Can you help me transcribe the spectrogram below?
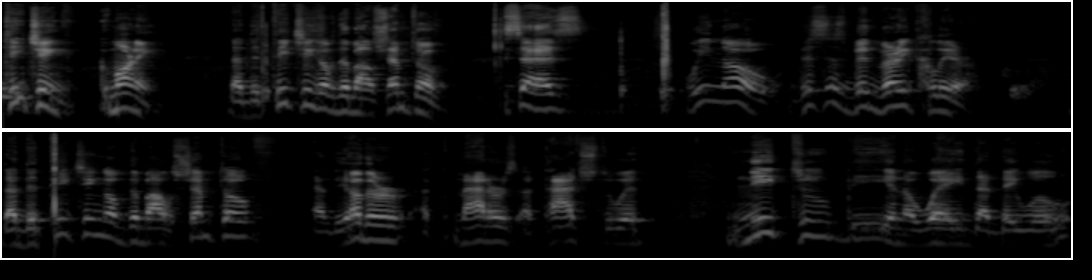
teaching. Good morning. That the teaching of the Baal Shem Tov says we know this has been very clear that the teaching of the Baal Shem Tov and the other matters attached to it need to be in a way that they will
